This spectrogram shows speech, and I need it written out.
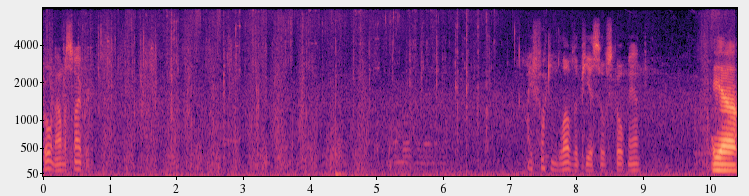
Cool, now I'm a sniper. I fucking love the PSO scope, man. Yeah.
